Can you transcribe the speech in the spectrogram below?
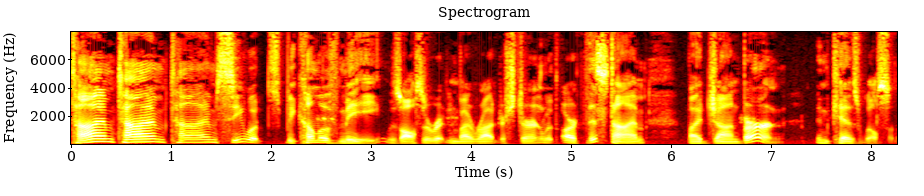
Time, time, time, see what's become of me was also written by Roger Stern with art this time by John Byrne and Kez Wilson.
